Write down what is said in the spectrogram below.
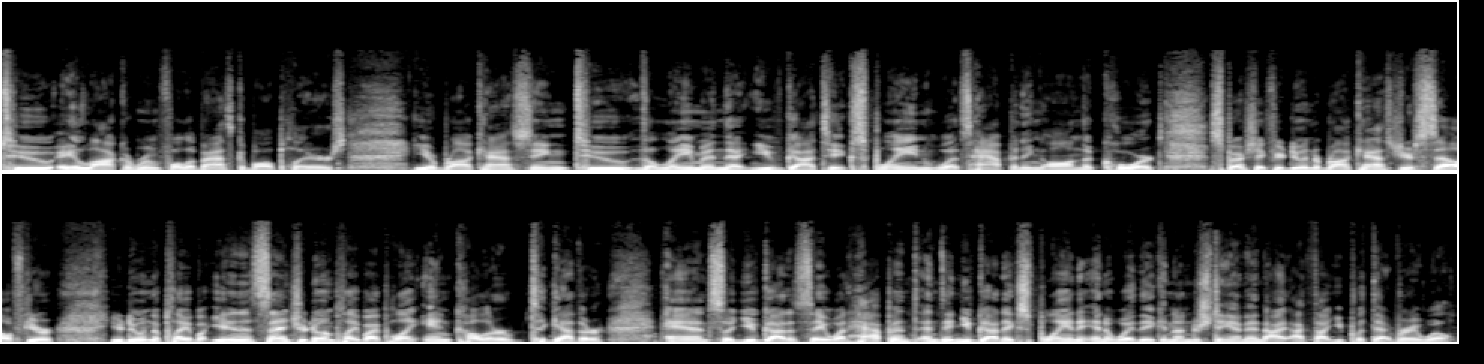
to a locker room full of basketball players. You're broadcasting to the layman that you've got to explain what's happening on the court, especially if you're doing the broadcast yourself. You're you're doing the play by in a sense you're doing play by play and color together, and so you've got to say what happened, and then you've got to explain it in a way they can understand. And I, I thought you put that very well.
